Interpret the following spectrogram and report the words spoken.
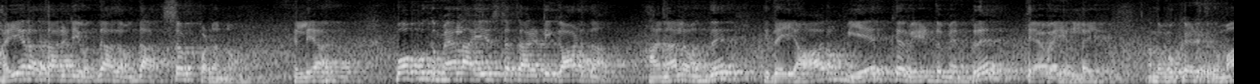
ஹையர் அத்தாரிட்டி வந்து அதை வந்து அக்செப்ட் பண்ணணும் இல்லையா? போப்புக்கு மேலே ஹையஸ்ட் அத்தாரிட்டி காட் தான். அதனால் வந்து இதை யாரும் ஏற்க வேண்டும் என்று தேவையில்லை. அந்த புக்கை எடுத்துக்கோமா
